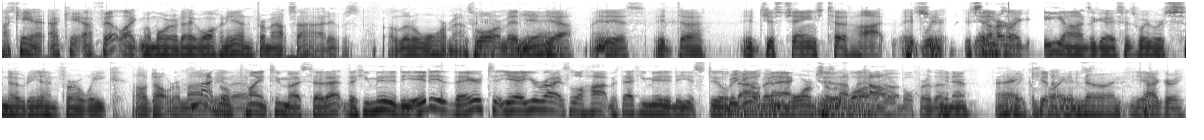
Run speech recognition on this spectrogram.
I can't. I can't. I felt like Memorial Day walking in from outside. It was a little warm out It's there. warm, isn't yeah, it? Yeah, man. it is. It uh, it just changed to hot. It, sure- it seems like eons ago since we were snowed in for a week. Oh, don't remind. I'm not me going to complain too much though. That the humidity, it is the air. Yeah, you're right. It's a little hot, but that humidity is still It'd good, maybe back. warm to some the water up tolerable for the you know. I ain't complaining kiddos. none. I agree.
